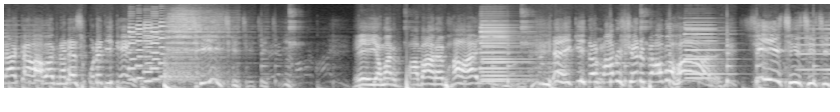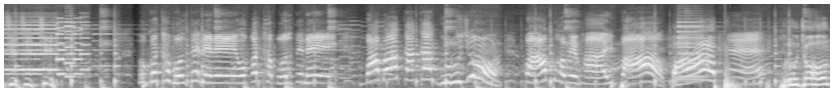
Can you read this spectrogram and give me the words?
টাকা আবার ম্যানেজ করে দিতে? ছি ছি ছি ছি ছি। এই আমার বাবার ভাই এই কি তোর মানুষের ব্যবহার? ছি ছি ছি ছি ছি ছি ছি। ও কথা বলতে রে রে ও কথা বলতে নেই বাবা কাকা গুরুজন পাপ হবে ভাই পাপ। পাপ? হ্যাঁ। গুরুজন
